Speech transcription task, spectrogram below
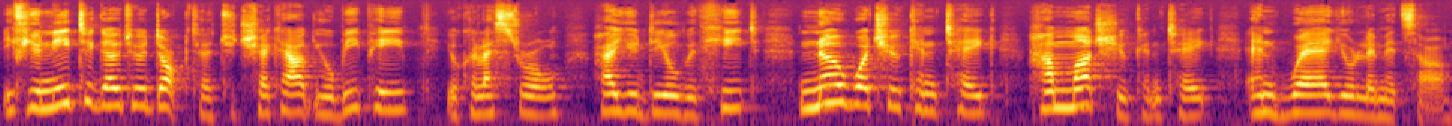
If you need to go to a doctor to check out your BP, your cholesterol, how you deal with heat, know what you can take, how much you can take, and where your limits are.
